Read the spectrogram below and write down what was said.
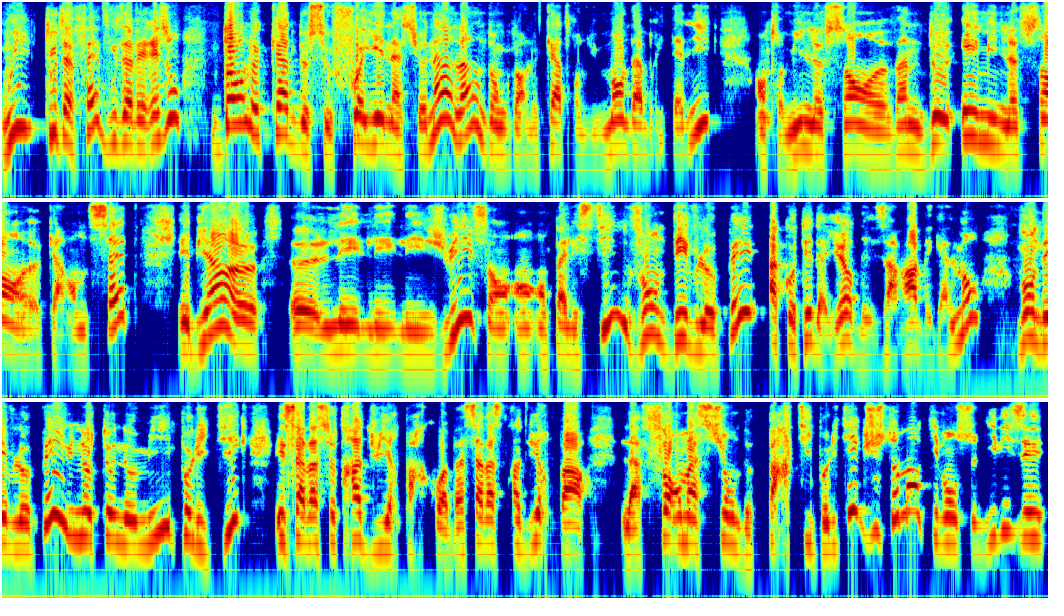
Oui, tout à fait, vous avez raison. Dans le cadre de ce foyer national, hein, donc dans le cadre du mandat britannique entre 1922 et 1947, eh bien, euh, euh, les, Juifs en, Palestine vont développer, à côté d'ailleurs des Arabes également, vont développer une autonomie politique et ça va se traduire par quoi? Ben, Ça va se traduire par la formation de partis politiques, justement, qui vont se diviser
